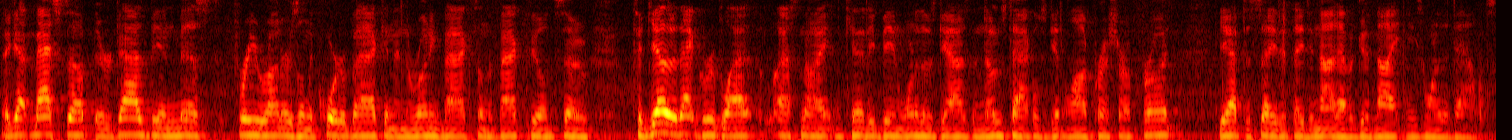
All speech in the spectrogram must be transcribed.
They got matched up. There were guys being missed, free runners on the quarterback, and then the running backs on the backfield. So, together, that group la- last night, and Kennedy being one of those guys, the nose tackles getting a lot of pressure up front. You have to say that they did not have a good night, and he's one of the downs.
